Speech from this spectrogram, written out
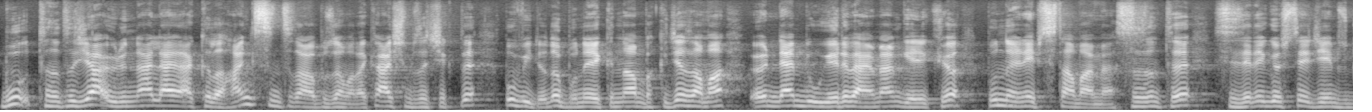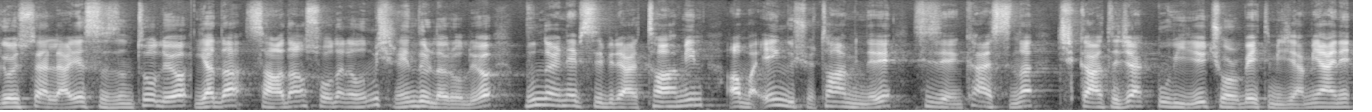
Bu tanıtacağı ürünlerle alakalı hangi sıntılar bu zamana karşımıza çıktı? Bu videoda buna yakından bakacağız ama önden bir uyarı vermem gerekiyor. Bunların hepsi tamamen sızıntı. Sizlere göstereceğimiz görseller ya sızıntı oluyor ya da sağdan soldan alınmış renderlar oluyor. Bunların hepsi birer tahmin ama en güçlü tahminleri sizlerin karşısına çıkartacak bu videoyu çorba etmeyeceğim. Yani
